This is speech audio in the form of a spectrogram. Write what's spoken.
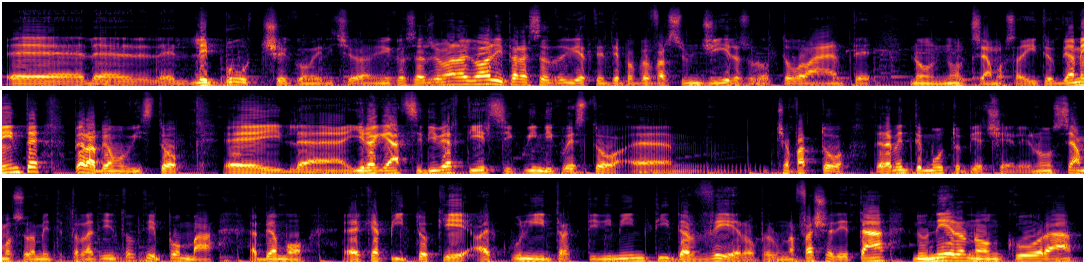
eh, le, le, le, bocce come diceva l'amico Sergio Malagoli però è stato divertente proprio farsi un giro sull'ottovolante non, non siamo saliti ovviamente però abbiamo visto eh, il, i ragazzi divertirsi quindi questo ehm, ci ha fatto veramente molto piacere. Non siamo solamente tornati indietro tempo, ma abbiamo eh, capito che alcuni intrattenimenti davvero per una fascia d'età non erano ancora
